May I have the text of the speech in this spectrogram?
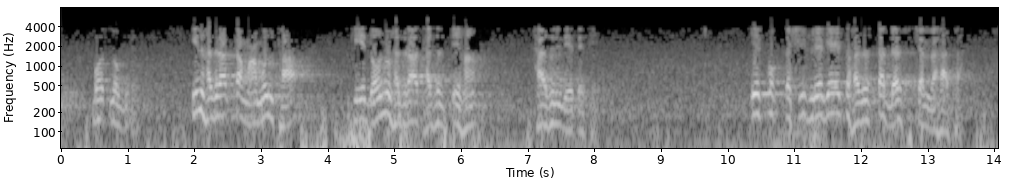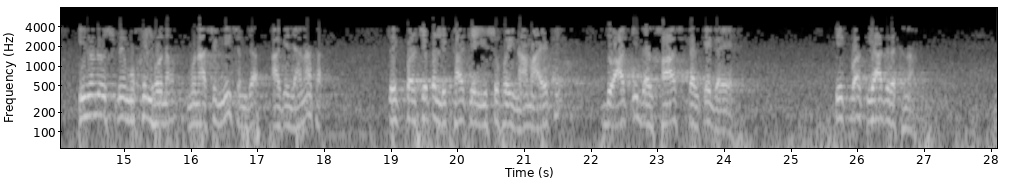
بہت لوگ گئے۔ ان حضرات کا معمول تھا کہ یہ دونوں حضرات حضرت کے ہاں حاضری دیتے تھے۔ ایک وقت تشریف لے گئے تو حضرت کا درس چل رہا تھا۔ انہوں نے اس میں مخل ہونا مناسب نہیں سمجھا، آگے جانا تھا۔ تو ایک پرچے پر لکھا کہ یوسف و انعام آئے تھے، دعا کی درخواست کر کے گئے۔ ایک بات یاد رکھنا،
